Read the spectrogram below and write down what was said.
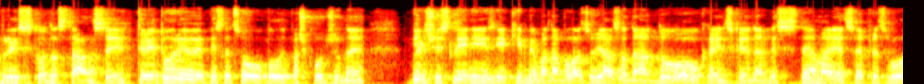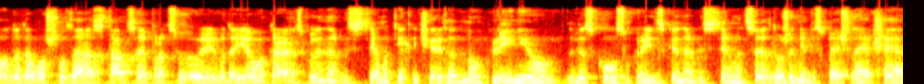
близько до станції. Територію після цього були пошкоджені більшість ліній, з якими вона була зв'язана до української енергосистеми, і це призвело до того, що зараз станція працює і видає в українську енергосистему тільки через одну лінію зв'язку з українською енергосистемою. Це дуже небезпечно. Якщо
